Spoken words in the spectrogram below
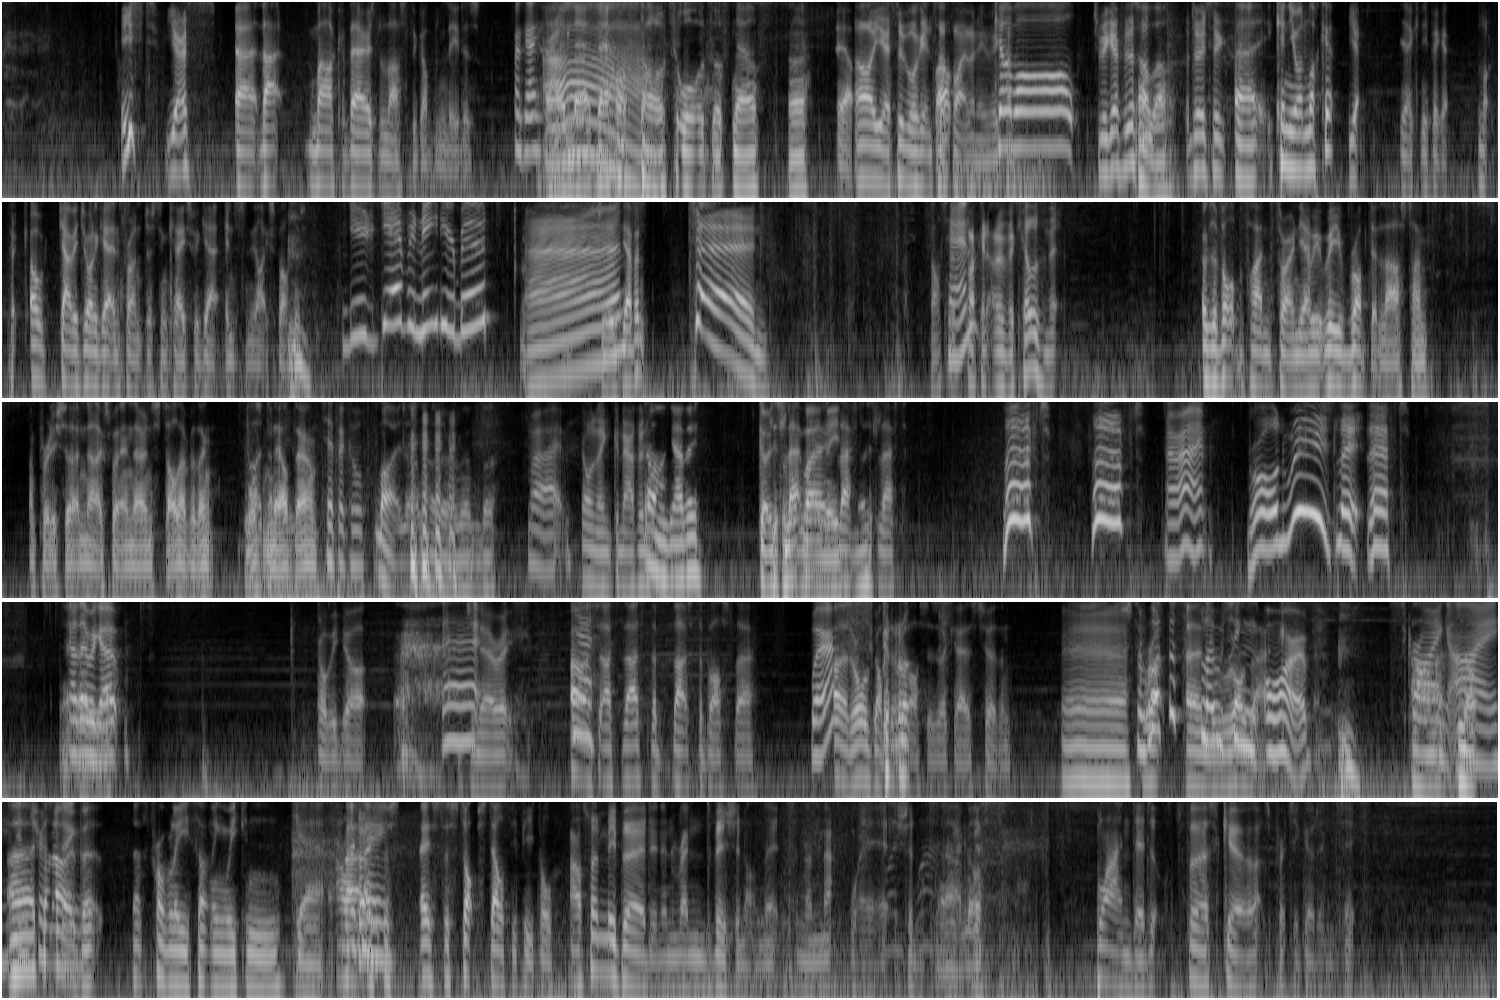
East, yes. uh, that marker there is the last of the Goblin leaders. Okay. And they're, they're Ah. hostile towards us now. so- Yeah. Oh yeah, so we'll get into Well, a fight when Kill them all. Should we go for this Oh, one? well. Do we take Uh, can you unlock it? Yeah. Yeah, can you pick it? Lock pick. Oh, Gabby, do you want to get in front just in case we get instantly like spotted? You Gavin need here, bud. And Gavin. ten. That's a 10? fucking overkill, isn't it? There's a vault behind the throne. Yeah, we, we robbed it last time. I'm pretty certain Alex went in there and stole everything. It wasn't nailed down. Typical. Might have, I don't remember. Right. Go on then, Gavin. Go on, Gabby. Go It's to the left. way it's left. It's left. Left, left. All right. Ron Weasley, left. oh, there we go. What we got? Uh, Generic. Oh, yeah. so that's, that's the that's the boss there. where? Oh, they're all goblin Scrub. bosses. Okay, there's two of them. Uh, so what's this floating Rozak. orb? Oh, Scrying not- eye. Uh, Interesting. dunno, but that's probably something we can get. I'll, Okay. it's just it's to stop stealthy people. I'll send me burden and rend vision on it, and then that way it shouldn't attack miss. us. Blinded first go. That's pretty good, isn't it?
